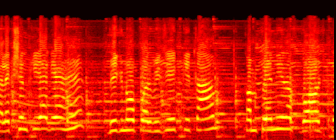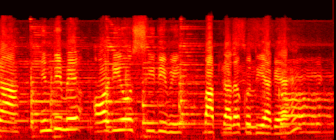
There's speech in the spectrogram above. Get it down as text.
कलेक्शन किया गया है। विघ्नों पर विजय किताब कंपेनियन ऑफ़ गॉड का हिंदी में ऑडियो सीडी भी बाप दादा को दिया गया है।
